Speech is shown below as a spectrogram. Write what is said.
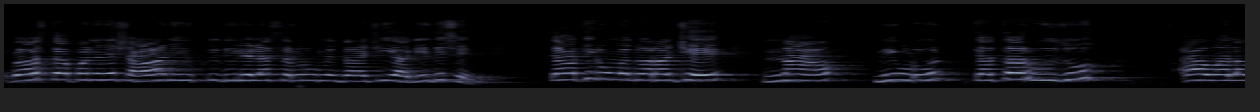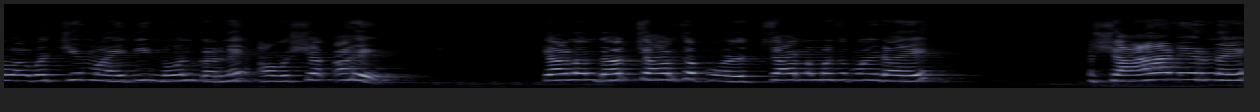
व्यवस्थापनाने शाळा नियुक्ती दिलेल्या सर्व उमेदवारांची यादी दिसेल. त्यातील उमेदवारांचे नाव निवडून त्याचा रुजू अहवालाबाबतची माहिती नोंद करणे आवश्यक आहे. त्यानंतर चारचं पॉ चार नंबरचं पॉईंट आहे. शाळा निर्णय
